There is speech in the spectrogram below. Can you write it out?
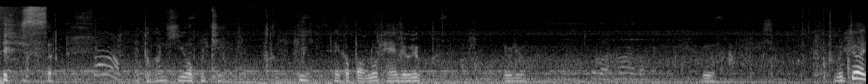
ไอ้สัสไอ้ตัวมันเคี้ยวคุณเจพี่ในกระเป๋ารถแทนเร็วๆเร็วๆเร็วตัวน้อยปะๆเออมาช่วย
